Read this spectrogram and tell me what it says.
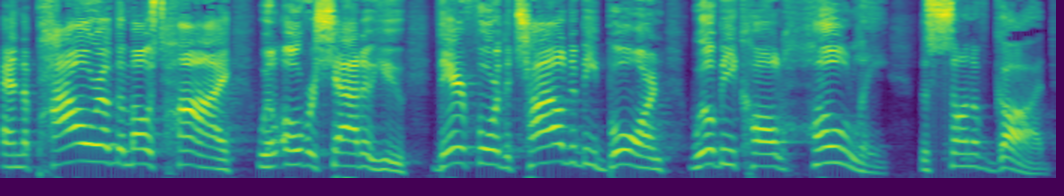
and the power of the Most High will overshadow you. Therefore the child to be born will be called holy, the Son of God.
